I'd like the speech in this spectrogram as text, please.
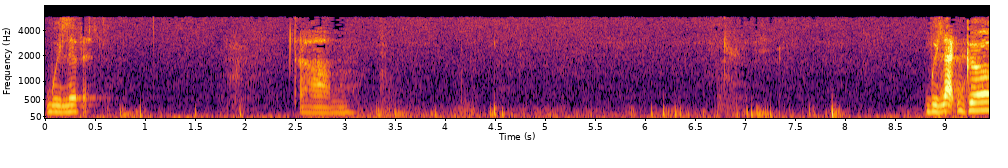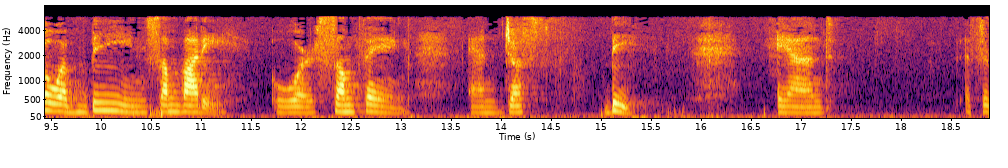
we live it. Um, we let go of being somebody or something and just be. And it's a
